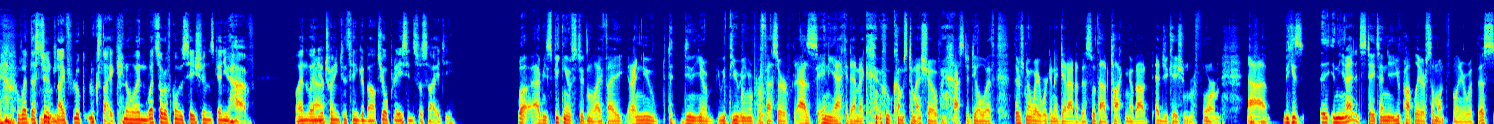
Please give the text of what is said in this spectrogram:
what does student mm. life look, looks like, you know, and what sort of conversations can you have when, when yeah. you're trying to think about your place in society? Well, I mean, speaking of student life, I, I knew, you know, with you being a professor, as any academic who comes to my show has to deal with, there's no way we're going to get out of this without talking about education reform. Uh, mm-hmm. Uh, because in the United States, and you probably are somewhat familiar with this,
